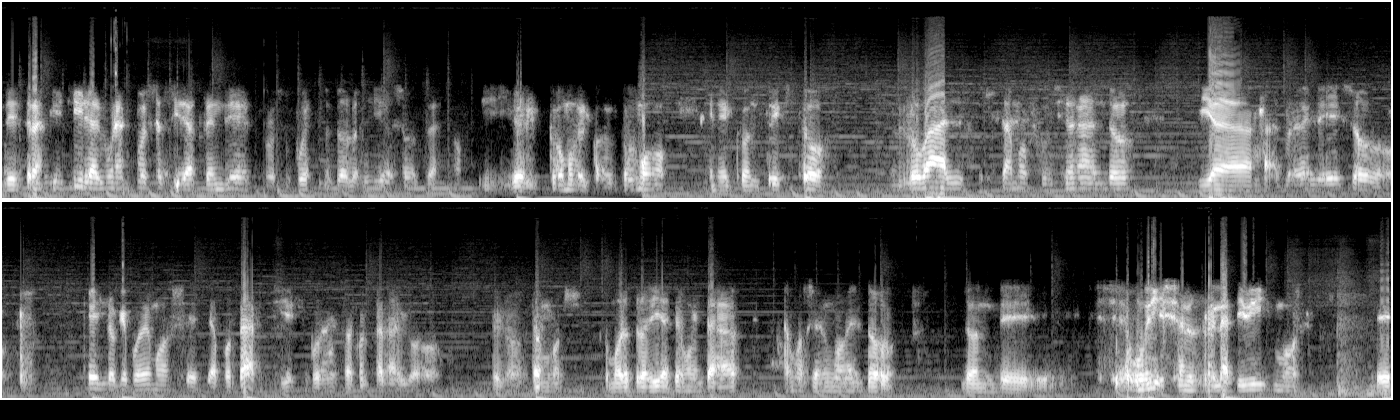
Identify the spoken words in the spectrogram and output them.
de transmitir algunas cosas y de aprender, por supuesto, todos los días otras, ¿no? Y ver cómo, cómo en el contexto global estamos funcionando y a, a través de eso qué es lo que podemos este, aportar, si es que podemos aportar algo, pero estamos, como el otro día te comentaba, estamos en un momento donde se agudizan los relativismos, eh,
